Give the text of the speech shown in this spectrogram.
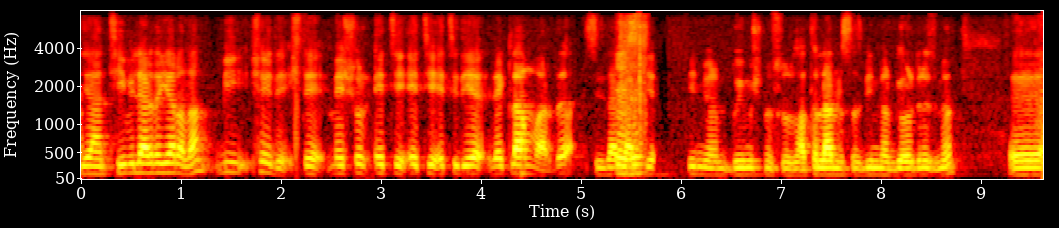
yani TV'lerde yer alan bir şeydi. İşte meşhur Eti Eti Eti diye reklam vardı. Sizler belki bilmiyorum duymuş musunuz, hatırlar mısınız bilmiyorum gördünüz mü? E,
